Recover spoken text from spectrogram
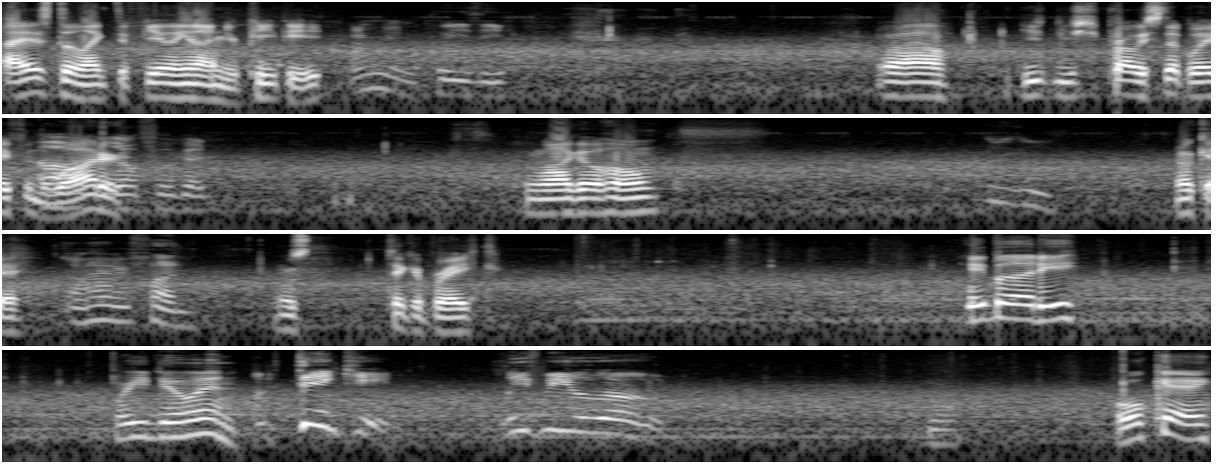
I just don't like the feeling on your pee pee. I'm getting queasy. Wow. You, you should probably step away from the Oh, I don't feel good. You wanna go home? Mm-mm. Okay. I'm having fun. Let's take a break. Hey, buddy. What are you doing? I'm thinking. Leave me alone. Okay.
